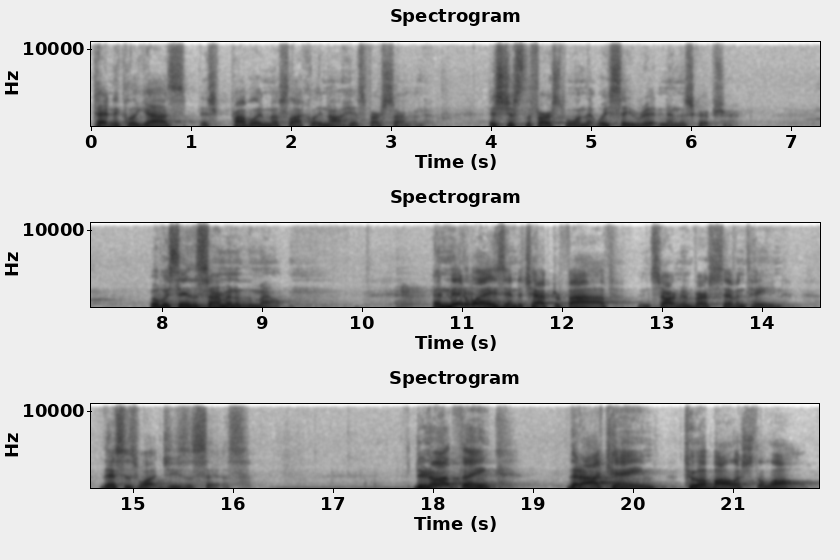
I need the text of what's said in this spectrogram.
technically, guys, it's probably most likely not his first sermon. It's just the first one that we see written in the scripture. But we see the Sermon of the Mount. And midways into chapter 5, and starting in verse 17, this is what Jesus says Do not think that I came to abolish the law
